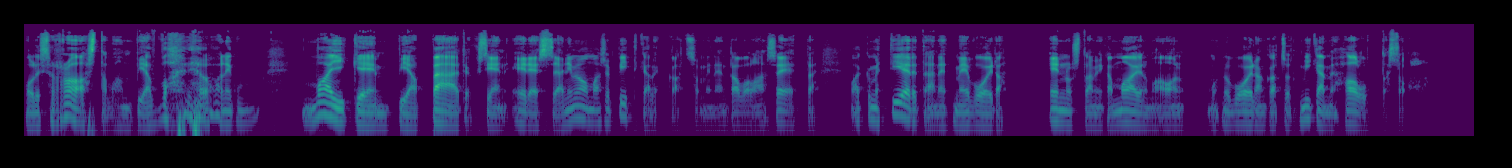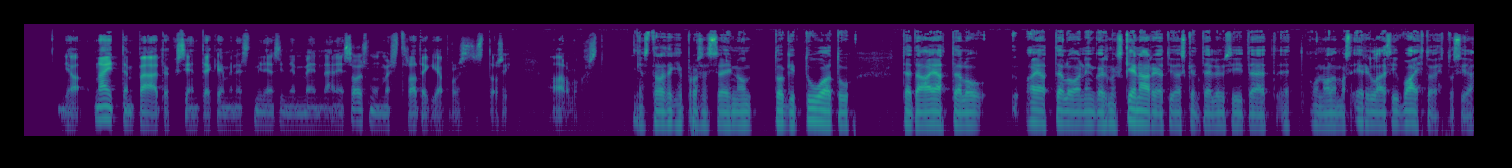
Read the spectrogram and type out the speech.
olisi raastavampia, va- niin vaikeampia päätöksien edessä. Ja nimenomaan se pitkälle katsominen tavallaan se, että vaikka me tiedetään, että me ei voida ennustaa, mikä maailma on, mutta me voidaan katsoa, että mikä me haluttaisiin olla. Ja näiden päätöksien tekeminen, miten sinne mennään, niin se olisi mun mielestä strategiaprosessissa tosi arvokasta. Ja strategiaprosesseihin on toki tuotu tätä ajattelua, ajattelua niin kuin esimerkiksi skenaariotyöskentelyä siitä, että, että on olemassa erilaisia vaihtoehtoisia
